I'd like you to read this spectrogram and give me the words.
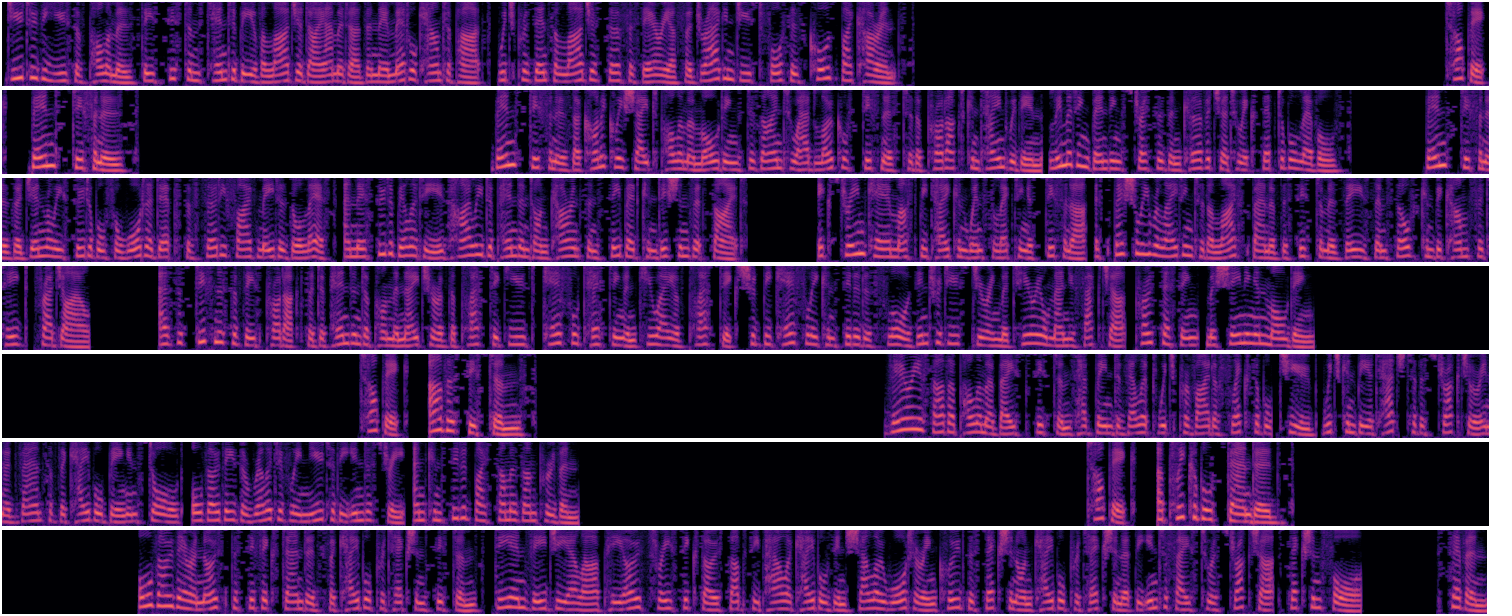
Due to the use of polymers these systems tend to be of a larger diameter than their metal counterparts, which presents a larger surface area for drag-induced forces caused by currents. Bend stiffeners Bend stiffeners are conically shaped polymer moldings designed to add local stiffness to the product contained within, limiting bending stresses and curvature to acceptable levels. Bend stiffeners are generally suitable for water depths of 35 meters or less, and their suitability is highly dependent on currents and seabed conditions at site. Extreme care must be taken when selecting a stiffener, especially relating to the lifespan of the system as these themselves can become fatigued, fragile. As the stiffness of these products are dependent upon the nature of the plastic used, careful testing and QA of plastics should be carefully considered as flaws introduced during material manufacture, processing, machining and molding. Other systems Various other polymer-based systems have been developed which provide a flexible tube which can be attached to the structure in advance of the cable being installed, although these are relatively new to the industry, and considered by some as unproven. Applicable standards Although there are no specific standards for cable protection systems, DNV-GLRP 0360 subsea power cables in shallow water includes a section on cable protection at the interface to a structure section 4. 7.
